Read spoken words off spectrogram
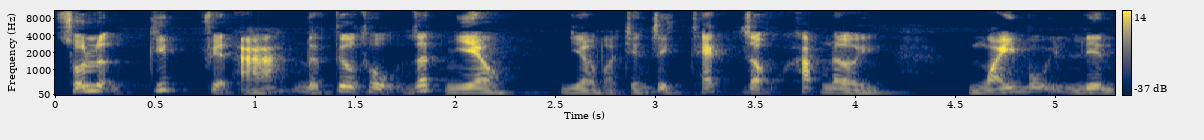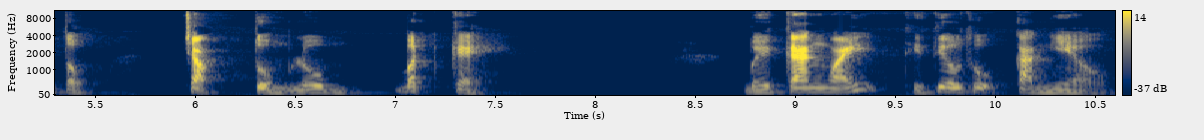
Số lượng kit Việt Á được tiêu thụ rất nhiều nhờ vào chiến dịch test rộng khắp nơi, ngoáy mũi liên tục, chọc tùm lum bất kể. Bởi càng ngoáy thì tiêu thụ càng nhiều,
